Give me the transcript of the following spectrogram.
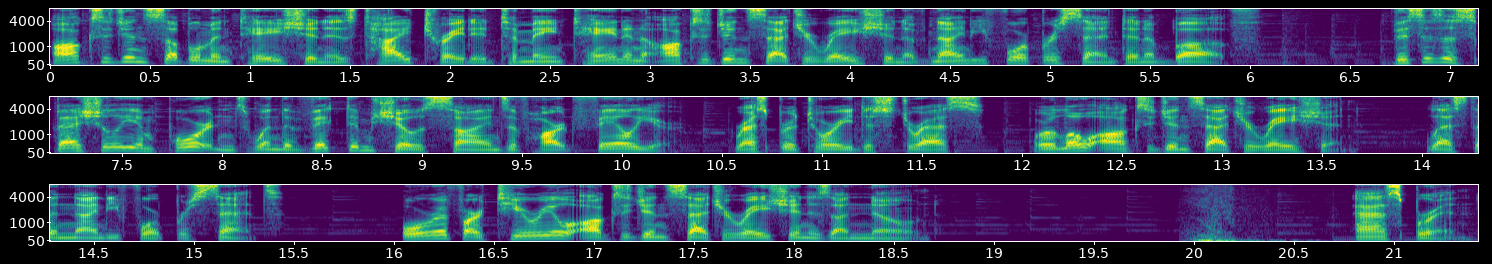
Oxygen supplementation is titrated to maintain an oxygen saturation of 94% and above. This is especially important when the victim shows signs of heart failure, respiratory distress, or low oxygen saturation, less than 94%, or if arterial oxygen saturation is unknown. Aspirin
